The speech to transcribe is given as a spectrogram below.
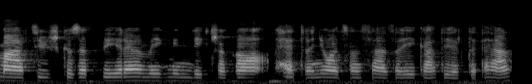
március közepére még mindig csak a 70-80 százalékát érte el,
